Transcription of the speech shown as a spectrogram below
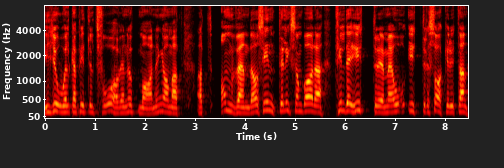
I Joel kapitel 2 har vi en uppmaning om att, att omvända oss, inte liksom bara till det yttre med yttre saker, utan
